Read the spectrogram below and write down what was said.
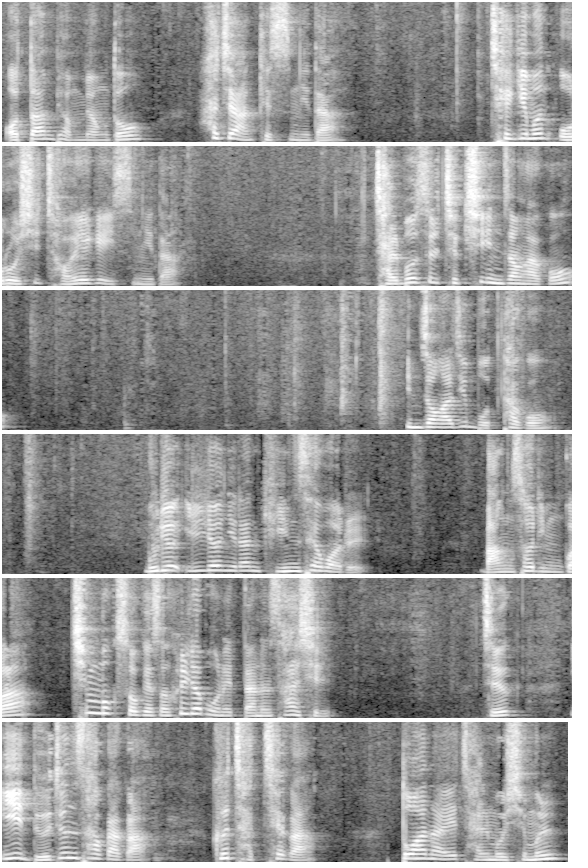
어떠한 변명도 하지 않겠습니다. 책임은 오롯이 저에게 있습니다. 잘못을 즉시 인정하고 인정하지 못하고 무려 1년이란 긴 세월을 망설임과 침묵 속에서 흘려보냈다는 사실, 즉, 이 늦은 사과가 그 자체가 또 하나의 잘못임을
